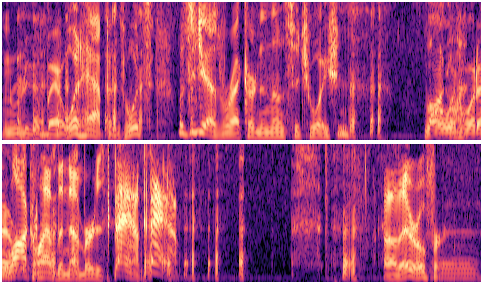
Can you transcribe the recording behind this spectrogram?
and Rudy Gobert, what happens? What's what's the Jazz record in those situations? Locke, will, whatever. Locke will have the number. Just bam, bam. oh, they're over.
